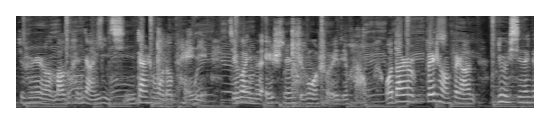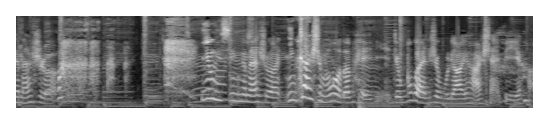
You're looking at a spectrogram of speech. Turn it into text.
就是那种老子很讲义气，你干什么我都陪你。结果你们的 H 君只跟我说一句话，我当时非常非常用心的跟他说。用心跟他说你干什么我都陪你，就不管是无聊也好，傻逼也好。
